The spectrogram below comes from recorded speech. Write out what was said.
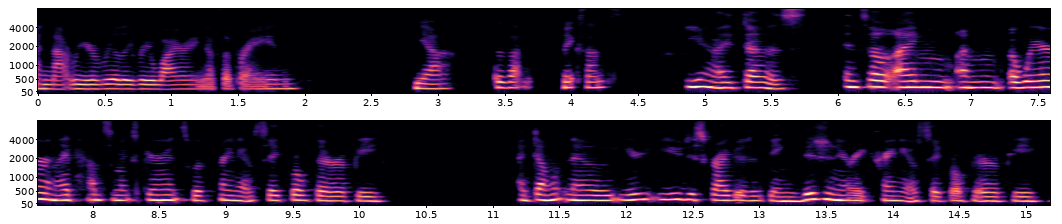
and that re- really rewiring of the brain. Yeah, does that make sense? Yeah, it does. And so I'm I'm aware, and I've had some experience with craniosacral therapy. I don't know. You you described it as being visionary craniosacral therapy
